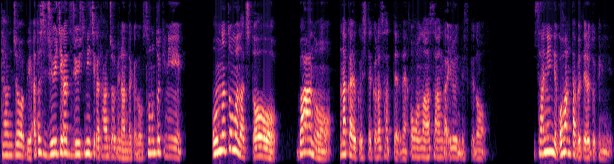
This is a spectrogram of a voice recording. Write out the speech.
誕生日、私11月11日が誕生日なんだけど、その時に女友達とバーの仲良くしてくださってるね、オーナーさんがいるんですけど、3人でご飯食べてる時に、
